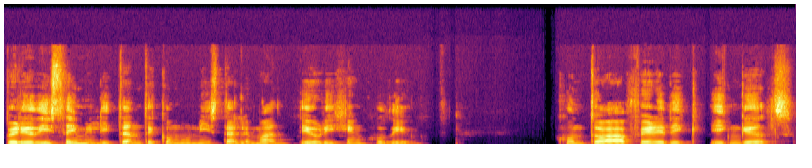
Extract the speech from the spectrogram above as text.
periodista y militante comunista alemán de origen judío. Junto a Friedrich Engels,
